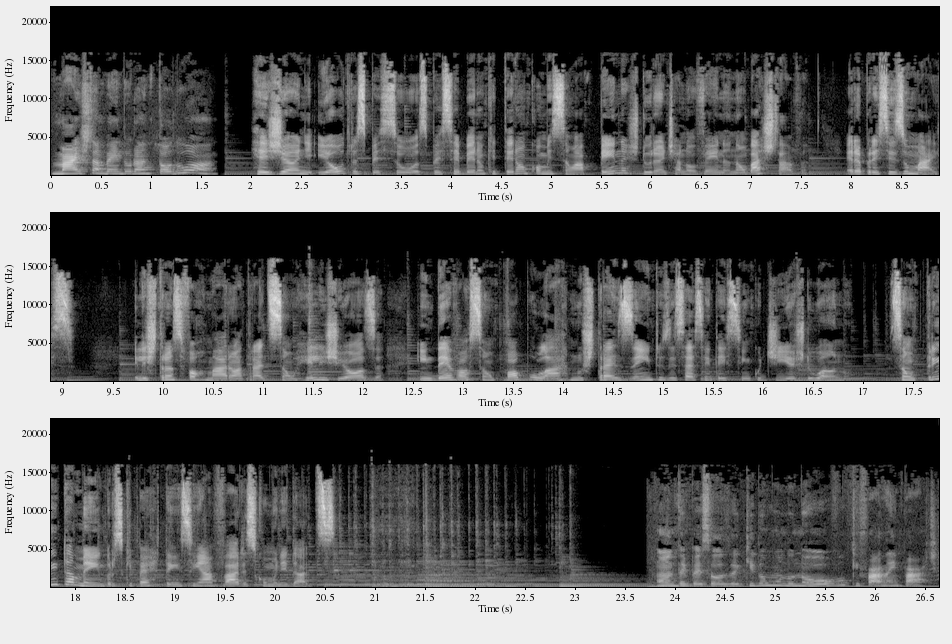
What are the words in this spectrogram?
mas também durante todo o ano. Regiane e outras pessoas perceberam que ter uma comissão apenas durante a novena não bastava. Era preciso mais. Eles transformaram a tradição religiosa em devoção popular nos 365 dias do ano. São 30 membros que pertencem a várias comunidades. Onde tem pessoas aqui do Mundo Novo que fazem parte.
